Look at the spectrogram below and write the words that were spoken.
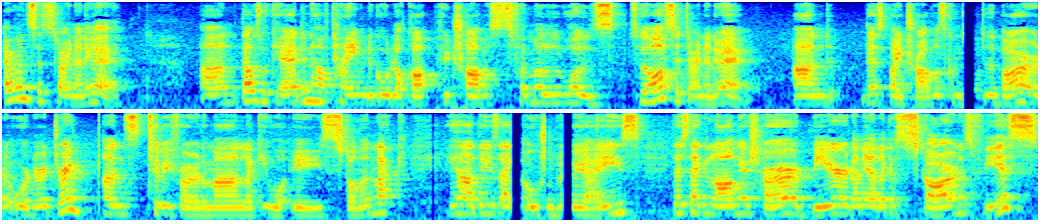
Everyone sits down anyway. And that was okay. I didn't have time to go look up who Travis Fimmel was. So they all sit down anyway. And this by Travis comes up to the bar to order a drink. And to be fair the man, like he he's stunning. Like he had these like ocean blue eyes, this like longish hair, beard, and he had like a scar on his face.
